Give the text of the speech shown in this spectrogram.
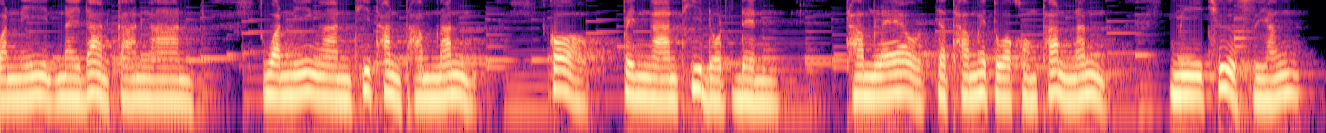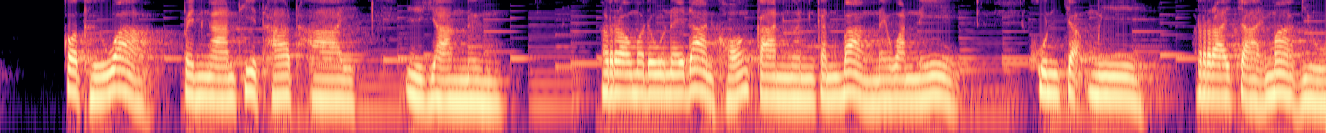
วันนี้ในด้านการงาน วันนี้งานที่ท่านทำนั้น ก็ เป็นงานที่โดดเด่นทำแล้วจะทำให้ตัวของท่านนั้น มีชื่อเสียง ก็ถือว่าเป็นงานที่ท้าทายอีกอย่างหนึ่ง เรามาดูในด้านของการเงินกันบ้างในวันนี้ คุณจะมีรายจ่ายมากอยู่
